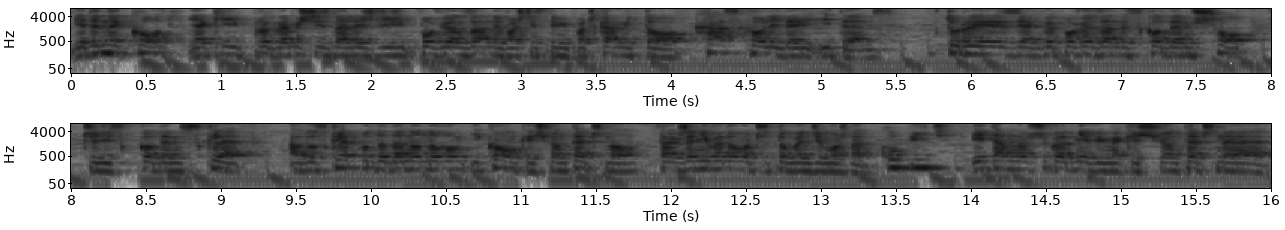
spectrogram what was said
Jedyny kod, jaki programiści znaleźli powiązany właśnie z tymi paczkami to Has Holiday Items, który jest jakby powiązany z kodem shop, czyli z kodem sklep. A do sklepu dodano nową ikonkę świąteczną, także nie wiadomo czy to będzie można kupić i tam na przykład nie wiem jakieś świąteczne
